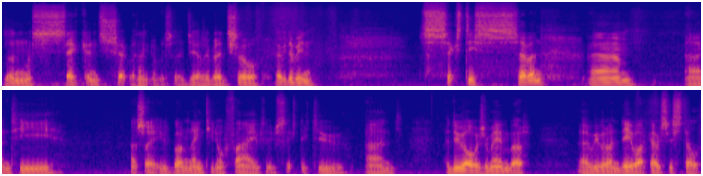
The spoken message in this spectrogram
was on my second ship, I think it was the Jersey Bridge. So it would have been 67. Um, and he, that's right, he was born in 1905, so he was 62. And I do always remember uh, we were on day work. I was just still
